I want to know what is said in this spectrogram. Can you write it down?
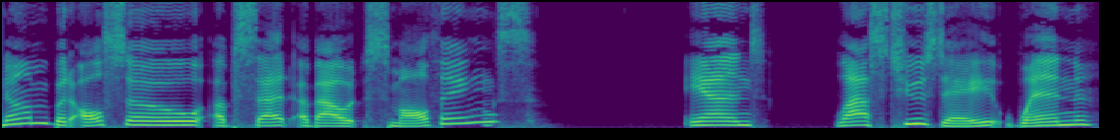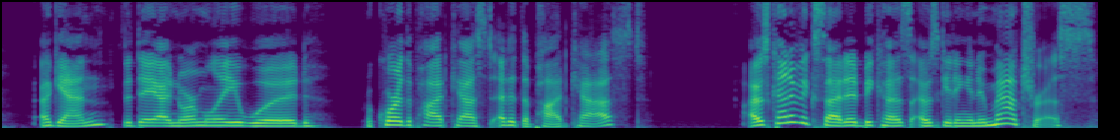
numb, but also upset about small things. And last Tuesday, when, again, the day I normally would record the podcast, edit the podcast, I was kind of excited because I was getting a new mattress.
